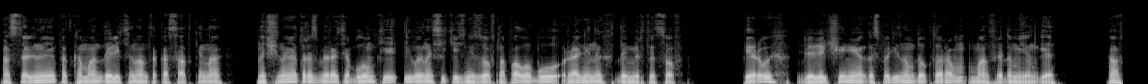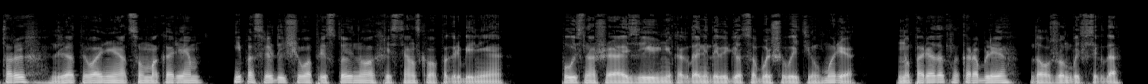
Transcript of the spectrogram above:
Остальные под командой лейтенанта Касаткина начинают разбирать обломки и выносить из низов на палубу раненых до мертвецов. Первых — для лечения господином доктором Манфредом Юнге, а вторых — для отпевания отцом Макарием и последующего пристойного христианского погребения. Пусть нашей Азии никогда не доведется больше выйти в море, но порядок на корабле должен быть всегда.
